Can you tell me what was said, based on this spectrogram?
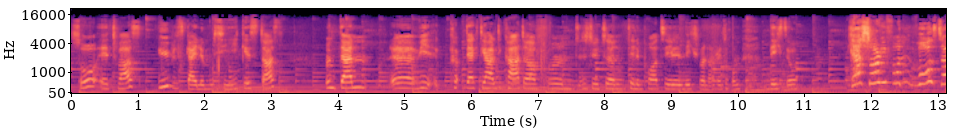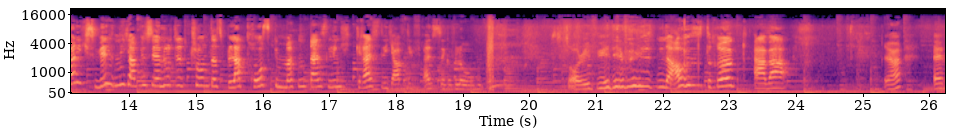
so etwas. Übelst geile Musik ist das. Und dann äh, wie, deckt ihr halt die Karte auf und es wird so ein Teleportziel, nichts mehr nachher drum. Und ich so. Ja, sorry, von wo soll ich es wissen? Ich habe bisher nur schon das Blatt gemacht und da ist links grässlich auf die Fresse geflogen. Sorry für den wüsten Ausdruck, aber ja, ähm,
